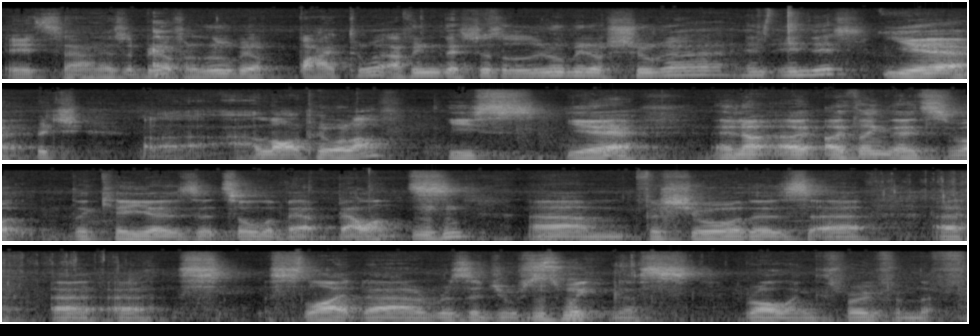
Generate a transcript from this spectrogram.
it's uh, there's a bit of a little bit of bite to it. I think there's just a little bit of sugar in, in this, Yeah. which uh, a lot of people love. Yes, yeah. Yeah. And I, I- think that's what the key is. It's all about balance. Um, for sure, there's a a a slight uh, residual sweetness rolling through from the f-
